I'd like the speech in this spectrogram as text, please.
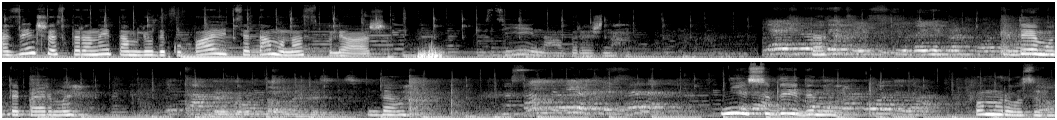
А з іншої сторони там люди купаються, там у нас пляж. З цієї набережна. Так. Йдемо тепер ми. Да. Ні, сюди йдемо. По морозиву.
